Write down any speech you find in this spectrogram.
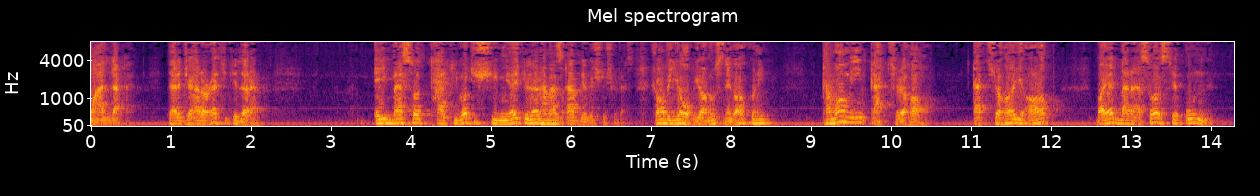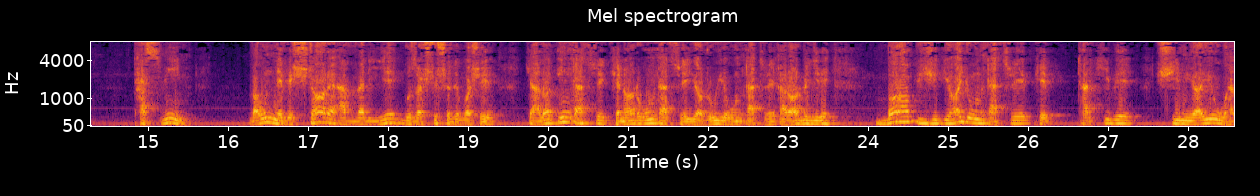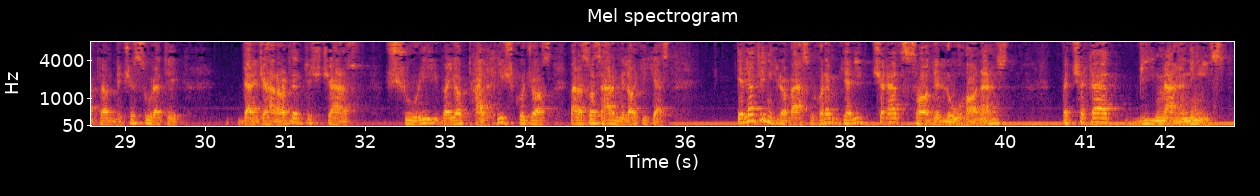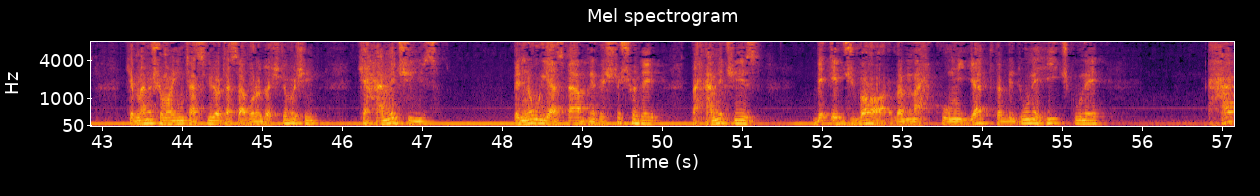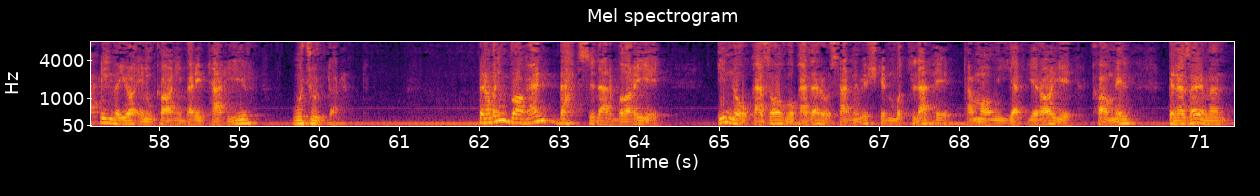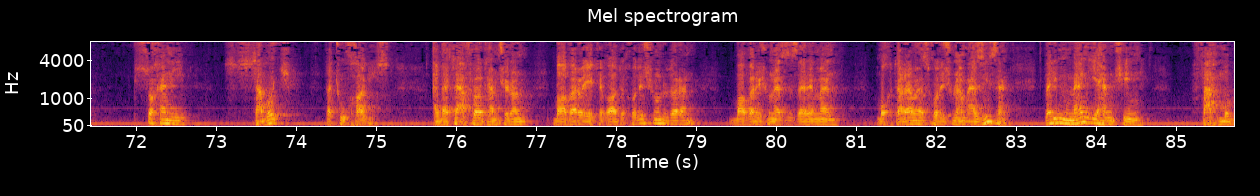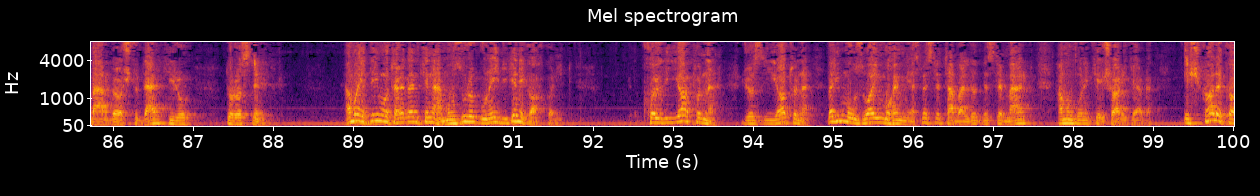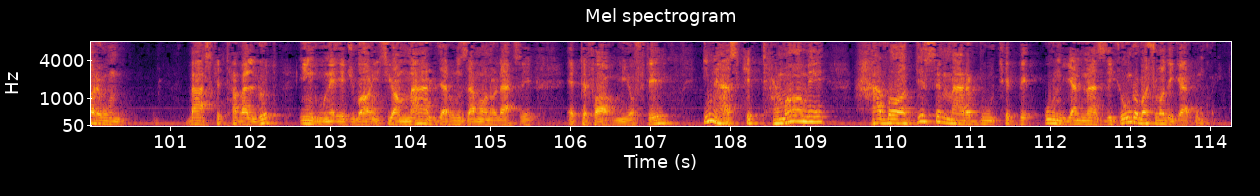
در حرارتی که دارن. ای بسا ترکیبات شیمیایی که دارن هم از قبل نوشته شده است. شما به یه اقیانوس نگاه کنید. تمام این قطره ها قطره های آب باید بر اساس اون تصمیم و اون نوشتار اولیه گذاشته شده باشه که الان این قطره کنار اون قطره یا روی اون قطره قرار بگیره. با ویژگی های اون قطره که ترکیب شیمیایی او حتی به چه صورت در حرارتش چه هست شوری و یا تلخیش کجاست بر اساس هر ملاکی که هست علت این که را بحث می‌کنم یعنی چقدر ساده لوحانه است و چقدر بیمعنی است که من و شما این تصویر و تصور رو داشته باشیم که همه چیز به نوعی از قبل نوشته شده و همه چیز به اجبار و محکومیت و بدون هیچ گونه حقی و یا امکانی برای تغییر وجود دارند. بنابراین واقعا بحث درباره این نوع قضا و قدر و سرنوشت مطلق تمامیت گرای کامل به نظر من سخنی سبک و تو خالی است. البته افراد همچنان باور و اعتقاد خودشون رو دارن. باورشون از نظر من محترم از خودشون هم عزیزن. ولی من یه همچین فهم و برداشت و درکی رو درست نمی‌دونم. اما ادهی معتقدن که نه موضوع رو گونه دیگه نگاه کنید. کلیات و نه جزئیات و نه. ولی موضوعی مهمی است مثل تولد مثل مرگ همون گونه که اشاره کردم. اشکال کارمون بحث که تولد این گونه اجباری یا مرگ در اون زمان و لحظه اتفاق میفته این هست که تمام حوادث مربوط به اون یا یعنی نزدیک اون رو با شما دگرگون کنید.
